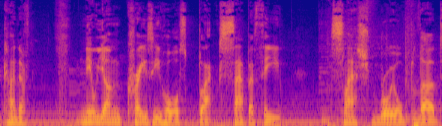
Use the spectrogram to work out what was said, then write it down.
kind of Neil Young, Crazy Horse, Black Sabbathy slash Royal Blood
